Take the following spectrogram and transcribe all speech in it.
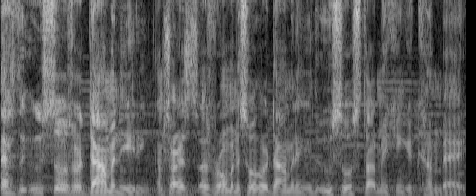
as the Usos are dominating, I'm sorry, as, as Roman and Solo are dominating, the Usos start making a comeback.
